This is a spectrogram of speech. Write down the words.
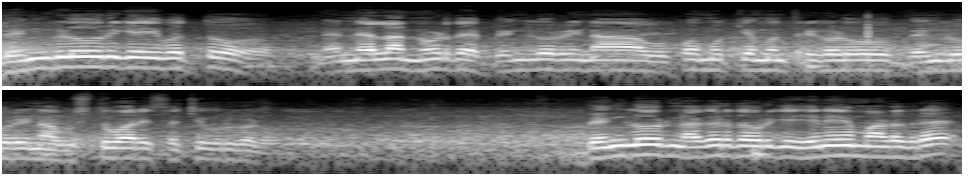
ಬೆಂಗಳೂರಿಗೆ ಇವತ್ತು ನೆನ್ನೆಲ್ಲ ನೋಡಿದೆ, ಬೆಂಗಳೂರಿನ ಉಪಮುಖ್ಯಮಂತ್ರಿಗಳು, ಬೆಂಗಳೂರಿನ ಉಸ್ತುವಾರಿ ಸಚಿವರುಗಳು. ಬೆಂಗಳೂರು ನಗರದವ್ರಿಗೆ ಏನೇ ಮಾಡಿದ್ರೆ,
